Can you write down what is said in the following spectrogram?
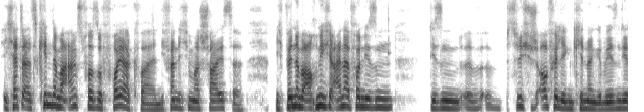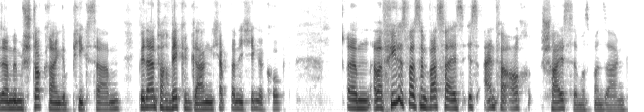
Ich hatte als Kind immer Angst vor so Feuerquallen, die fand ich immer scheiße. Ich bin aber auch nicht einer von diesen, diesen äh, psychisch auffälligen Kindern gewesen, die da mit dem Stock reingepiekst haben. Ich bin einfach weggegangen, ich habe da nicht hingeguckt. Ähm, aber vieles, was im Wasser ist, ist einfach auch scheiße, muss man sagen.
